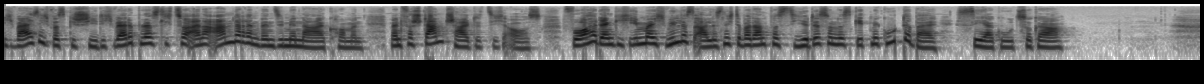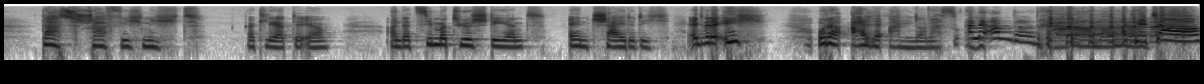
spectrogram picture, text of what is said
Ich weiß nicht, was geschieht. Ich werde plötzlich zu einer anderen, wenn sie mir nahe kommen. Mein Verstand schaltet sich aus. Vorher denke ich immer, ich will das alles nicht, aber dann passiert es und es geht mir gut dabei. Sehr gut sogar. Das schaffe ich nicht, erklärte er, an der Zimmertür stehend. Entscheide dich. Entweder ich oder alle anderen. Was so alle anderen. Drama. Okay, ciao.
